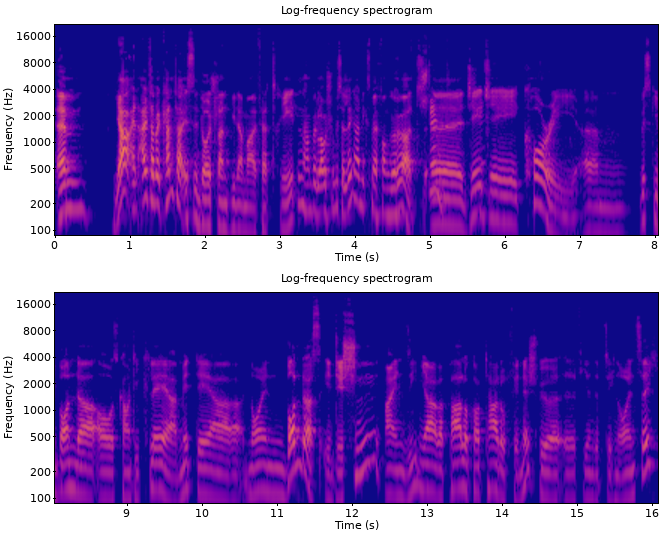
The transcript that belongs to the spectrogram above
Ähm, ja, ein alter Bekannter ist in Deutschland wieder mal vertreten. Haben wir, glaube ich, schon ein bisschen länger nichts mehr von gehört. Äh, JJ Corey, ähm, Whisky Bonder aus County Clare mit der neuen Bonders Edition. Ein 7 Jahre Palo Cortado Finish für äh, 74,90.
